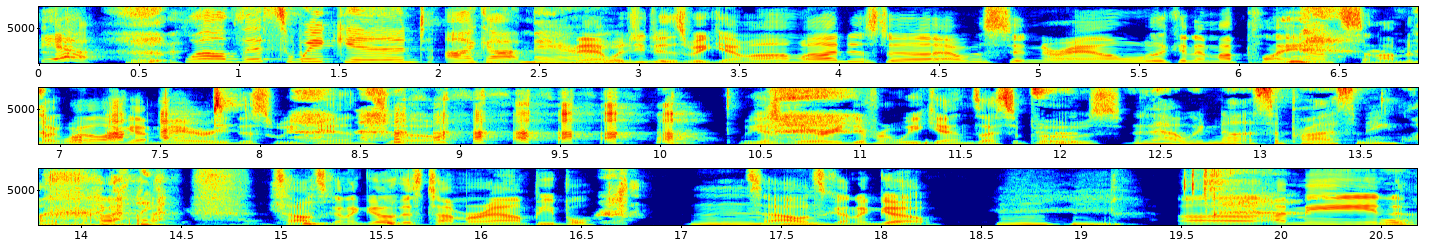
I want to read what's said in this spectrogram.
yeah. Well, this weekend I got married. Man, what'd you do this weekend, Mom? Well, I just uh, I was sitting around looking at my plants, and I'll be like, well, I got married this weekend, so we had very different weekends, I suppose. that would not surprise me, quite frankly. That's how it's gonna go this time around, people. That's how it's gonna go. hmm Uh, I mean, Ooh.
